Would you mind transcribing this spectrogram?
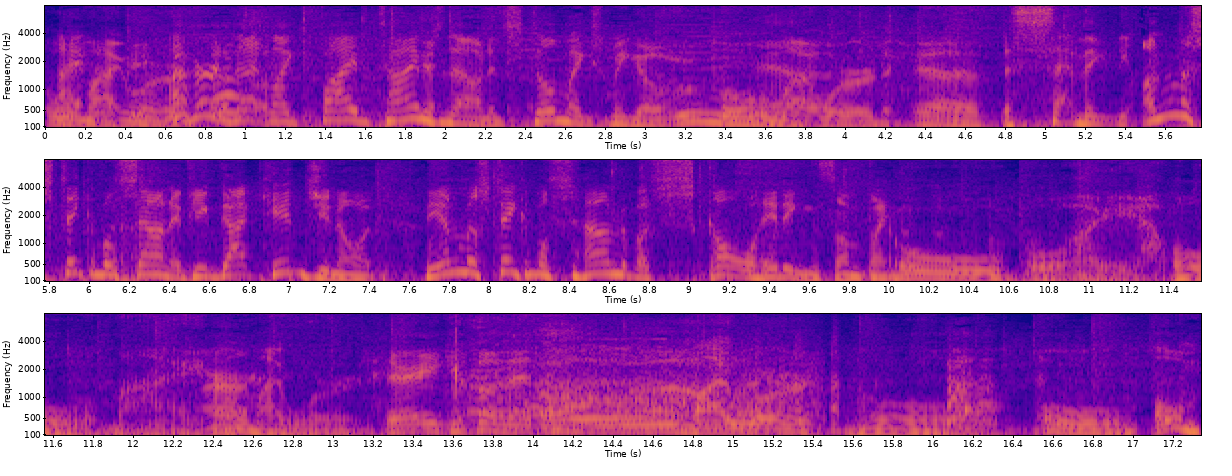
Oh, word! Oh my word! I've heard that like five times now, and it still makes me go, ooh. Oh my word! The, the, the unmistakable sound, if you've got kids, you know it. The unmistakable sound of a skull hitting something. Oh boy! Oh my! Oh my word! There you go. That's Oh my word! Oh oh oh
